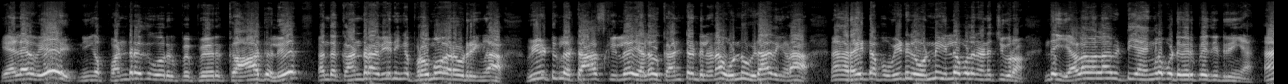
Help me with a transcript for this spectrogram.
எலவே நீங்க பண்றது ஒரு பேர் காதல். அந்த கன்றாவியை நீங்க ப்ரோமோ வர விடுறீங்களா? வீட்டுக்குள்ள டாஸ்க் இல்ல எலவு கண்டென்ட் இல்லனா ஒன்றும் விடாதீங்கடா. நாங்க ரைட் அப்போ வீட்டுல ஒன்றும் இல்ல போல நினைச்சுக்கிறோம். இந்த இலவெல்லாம் விட்டு ஏன் எங்களை போட்டு வெறுப்பேத்திட்டுறீங்க ஆ?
